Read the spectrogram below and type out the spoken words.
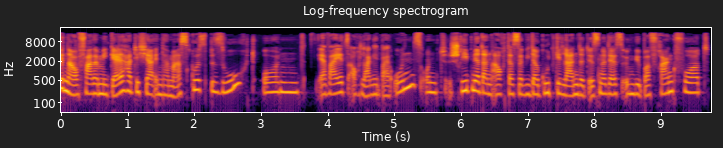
Genau, Vater Miguel hatte ich ja in Damaskus besucht und er war jetzt auch lange bei uns und schrieb mir dann auch, dass er wieder gut gelandet ist. Ne? Der ist irgendwie über Frankfurt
